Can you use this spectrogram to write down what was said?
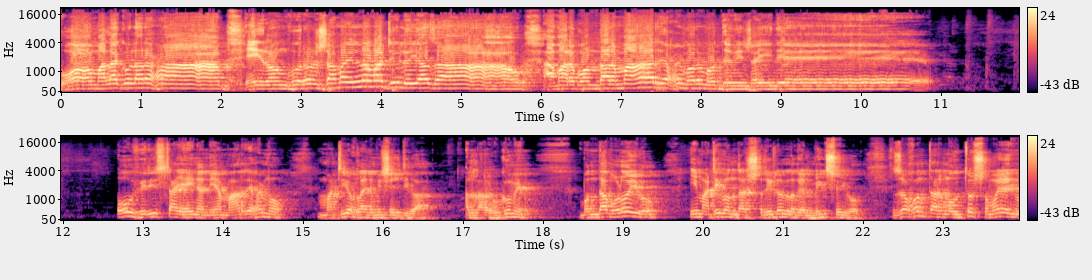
ও মালাকুল আরহাম, এই রংপুরের সামান্য মাটি লইয়া যাও। আমার বন্দার মা রেহমের মধ্যে মিশাই দে। ও ফিরিস্তা, এই না নিয়ে মার রেহেম মাটি ওখলাইনে মিশাই দিবা। আল্লাহর হুকুমে বন্দা বড় হইব, এই মাটি বন্দার শরীরের লগে মিক্স হইব। যখন তার মৌতর সময় আইব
